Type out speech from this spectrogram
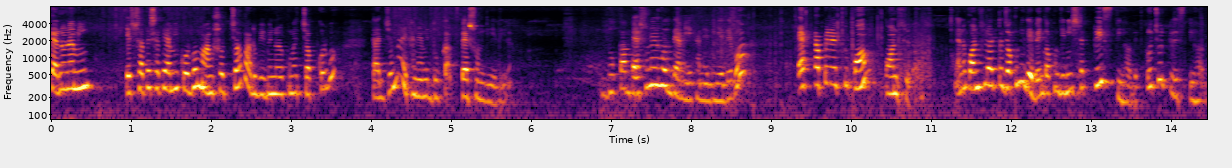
কেননা আমি এর সাথে সাথে আমি করব মাংসর চপ, আরও বিভিন্ন রকমের চপ করব। তার জন্য এখানে আমি দু কাপ বেসন দিয়ে দিলাম। দু কাপ বেসনের মধ্যে আমি এখানে দিয়ে দেবো। এক কাপের একটু কম কর্নফ্লাওয়ার কেন কর্নফ্লাওয়ারটা যখনই দেবেন, তখন জিনিসটা ক্রিস্পি হবে, প্রচুর ক্রিস্পি হবে,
